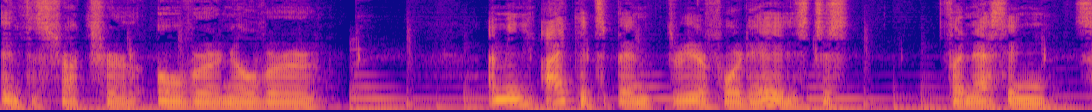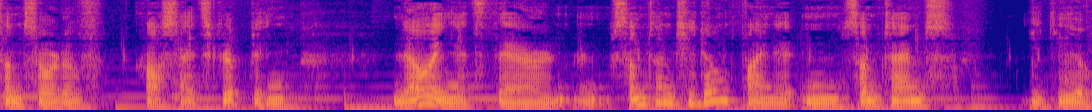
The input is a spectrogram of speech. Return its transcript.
infrastructure over and over. I mean, I could spend three or four days just finessing some sort of cross-site scripting, knowing it's there. Sometimes you don't find it, and sometimes you do.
